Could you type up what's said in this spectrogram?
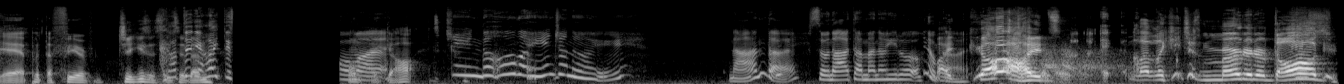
Yeah, put the fear of Jesus 勝 into 手に them. 入ってお Oh my 前 god. 死んだ方がいいんじゃない なんだいその頭の色 My god! Li- Like he just murdered her dog!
